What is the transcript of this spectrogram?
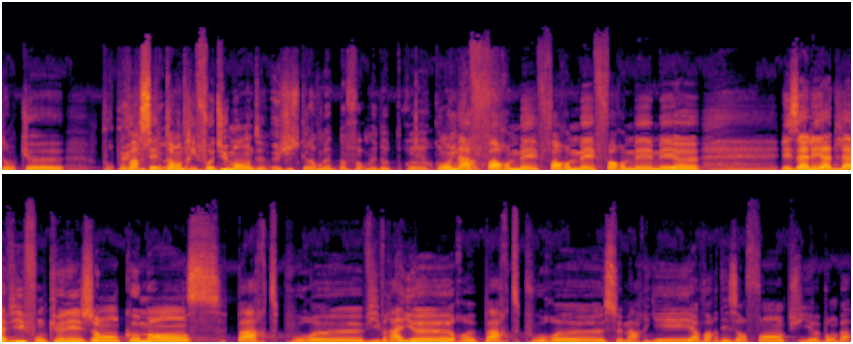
Donc, euh, pour pouvoir jusque-là, s'étendre, il faut du monde. Et Jusque-là, vous n'avez pas formé d'autres euh, On a formé, formé, formé, mais euh, les aléas de la vie font que les gens commencent, partent pour euh, vivre ailleurs, partent pour euh, se marier, avoir des enfants, puis euh, bon bah.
